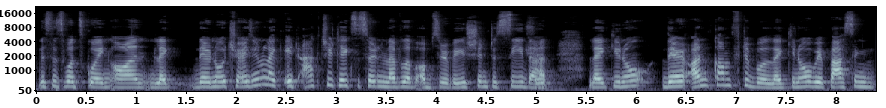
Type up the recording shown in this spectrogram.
this is what's going on, like there are no chairs, you know, like it actually takes a certain level of observation to see that. Sure. Like, you know, they're uncomfortable. Like, you know, we're passing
